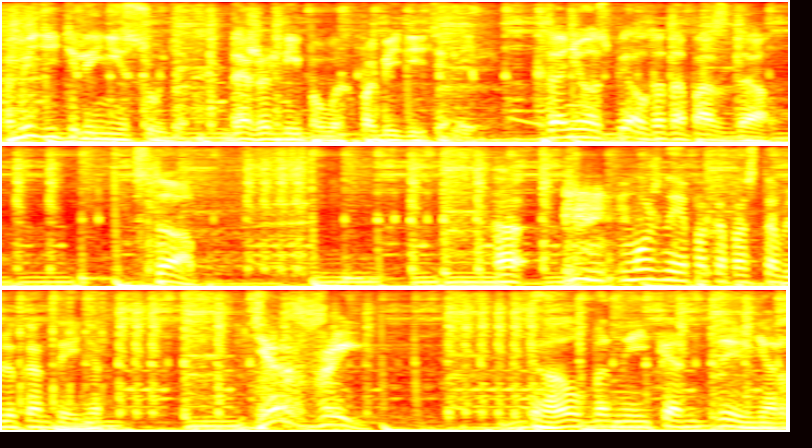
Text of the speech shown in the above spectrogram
Победителей не судят, даже липовых победителей. Кто не успел, тот опоздал. Стоп. А, можно я пока поставлю контейнер? Держи! Долбанный контейнер,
